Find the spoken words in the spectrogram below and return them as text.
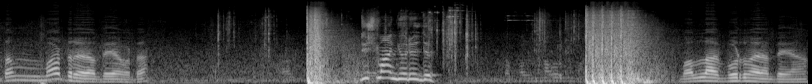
Adam vardır herhalde ya orada. Düşman görüldü. Vurdum. Vallahi vurdum herhalde ya.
